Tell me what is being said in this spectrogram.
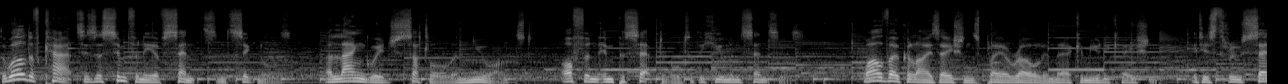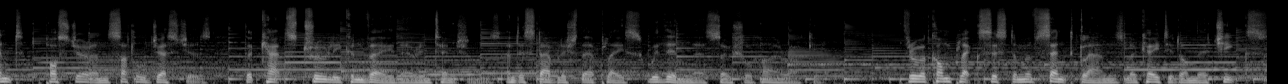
The world of cats is a symphony of scents and signals, a language subtle and nuanced, often imperceptible to the human senses. While vocalizations play a role in their communication, it is through scent, posture and subtle gestures that cats truly convey their intentions and establish their place within their social hierarchy. Through a complex system of scent glands located on their cheeks,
